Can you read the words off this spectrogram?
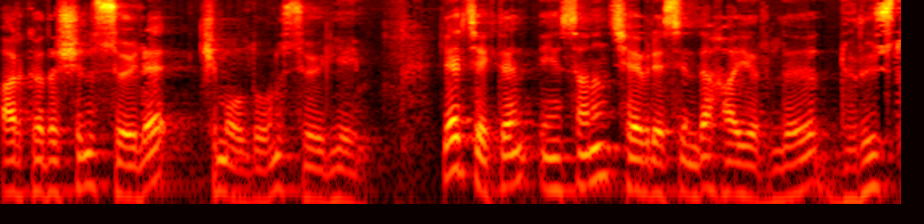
Arkadaşını söyle, kim olduğunu söyleyeyim. Gerçekten insanın çevresinde hayırlı, dürüst,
